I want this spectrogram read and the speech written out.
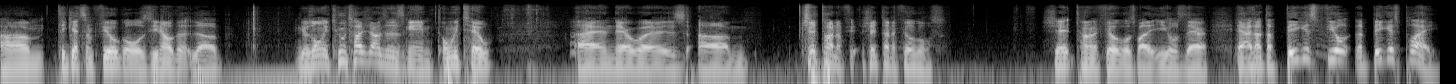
um, to get some field goals. You know, the the there was only two touchdowns in this game, only two, and there was um, shit ton of shit ton of field goals, shit ton of field goals by the Eagles there. And I thought the biggest field, the biggest play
